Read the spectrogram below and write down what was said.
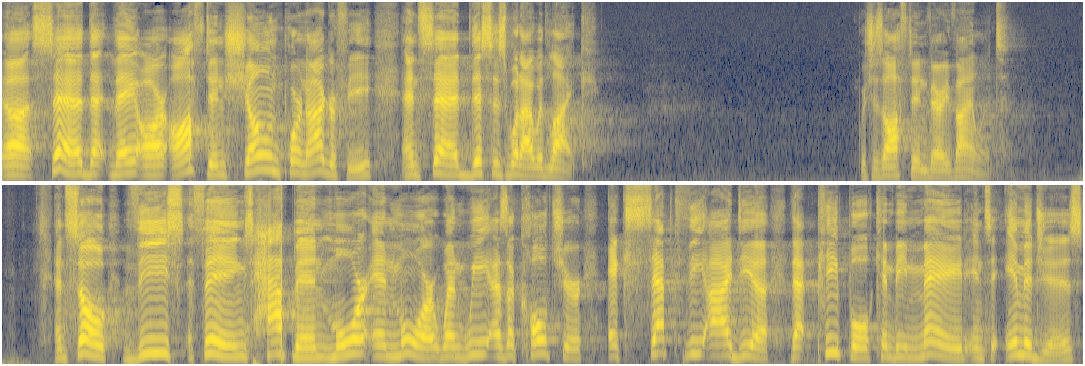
uh, said that they are often shown pornography and said, This is what I would like, which is often very violent. And so these things happen more and more when we as a culture accept the idea that people can be made into images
